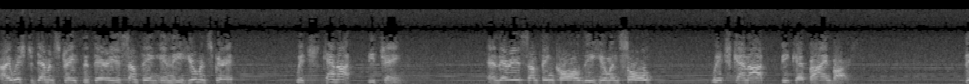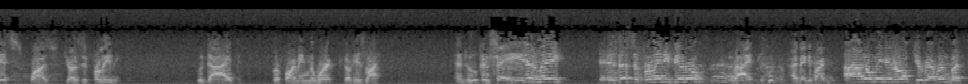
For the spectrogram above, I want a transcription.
I wish to demonstrate that there is something in the human spirit which cannot be changed. And there is something called the human soul which cannot be kept behind bars. This was Joseph Ferlini, who died performing the work of his life. And who can say. Excuse me. Is this the Ferlini funeral? Right. I beg your pardon? I I don't mean to interrupt you, Reverend, but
